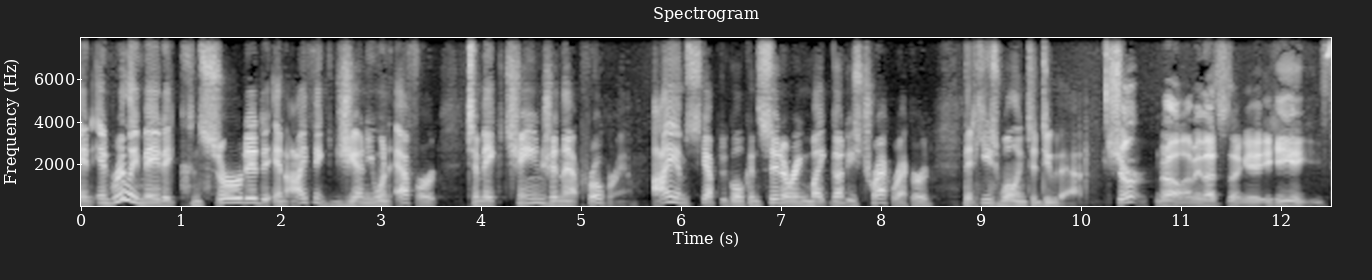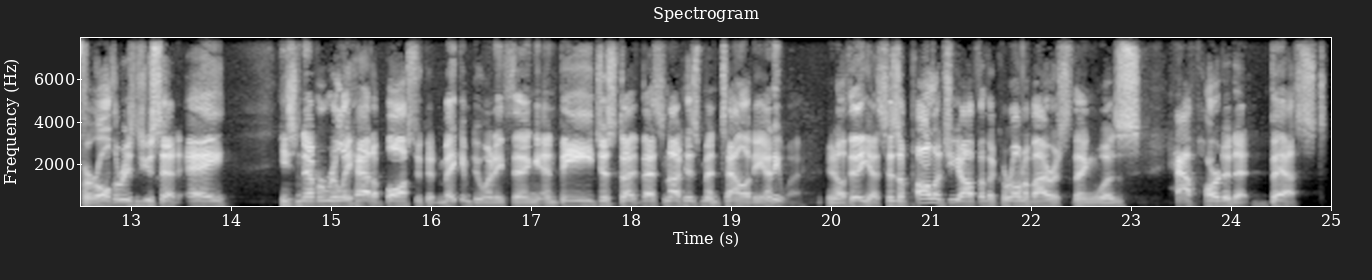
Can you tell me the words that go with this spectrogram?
and and really made a concerted and I think genuine effort to make change in that program. I am skeptical considering Mike Gundy's track record that he's willing to do that. Sure. No, I mean that's the thing. He for all the reasons you said, A, he's never really had a boss who could make him do anything, and B, just uh, that's not his mentality anyway. You know, yes, his apology off of the coronavirus thing was half-hearted at best.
